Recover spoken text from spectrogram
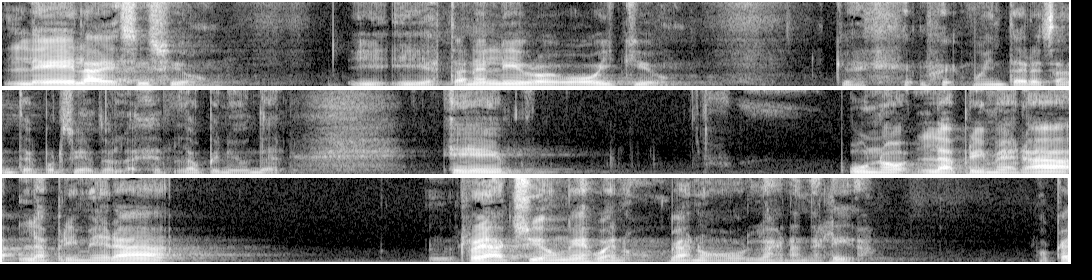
lee la decisión, y, está en el libro de Bobby Q, que es muy interesante, por cierto, la, opinión de él, eh, uno, la primera, la primera reacción es, bueno, ganó las grandes ligas. ¿Ok?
